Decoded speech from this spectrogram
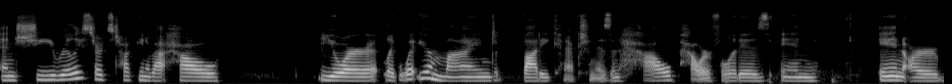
and she really starts talking about how your, like, what your mind body connection is and how powerful it is in, in our,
